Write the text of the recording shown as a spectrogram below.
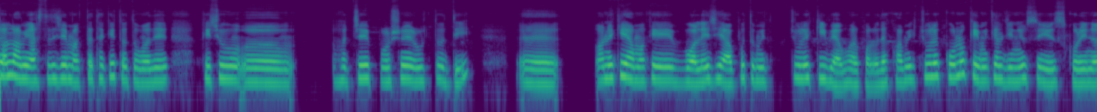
চলো আমি আস্তে ধীরে মাখতে থাকি। তো তোমাদের কিছু হচ্ছে প্রশ্নের উত্তর দিই। অনেকে আমাকে বলে যে, আপু, তুমি চুলে কি ব্যবহার করো? দেখো, আমি চুলে কোনো কেমিক্যাল জিনিস ইউজ করি না।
